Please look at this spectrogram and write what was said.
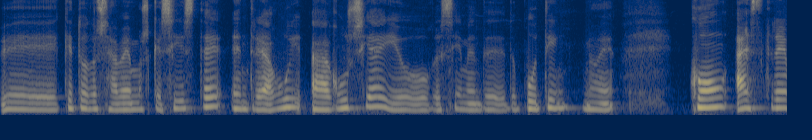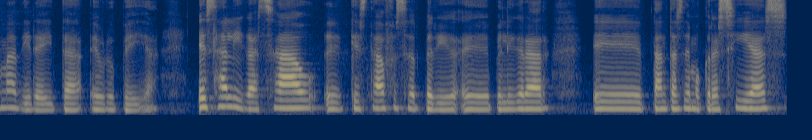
eh, que todos sabemos que existe entre a, a Rusia e o regime de, de Putin, non é? con a extrema direita europea. Esa ligazao eh, que está a facer eh, peligrar eh, tantas democracias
